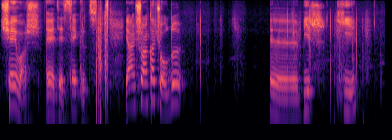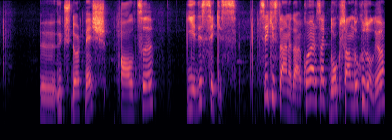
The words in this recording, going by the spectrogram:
şey var. Evet evet secret. Yani şu an kaç oldu? Ee, 1, 2, 3, 4, 5, 6, 7, 8. 8 tane daha koyarsak 99 oluyor.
